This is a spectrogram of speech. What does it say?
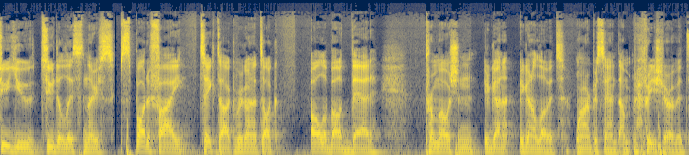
to you, to the listeners. Spotify, TikTok, we're gonna talk all about that promotion you're gonna you're gonna love it 100% i'm pretty sure of it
